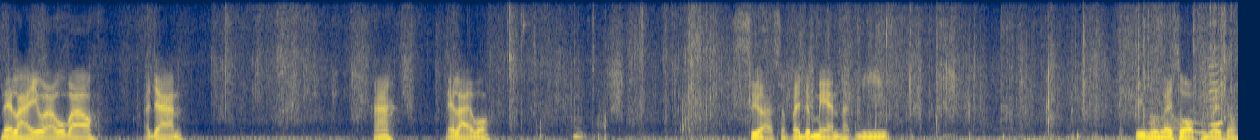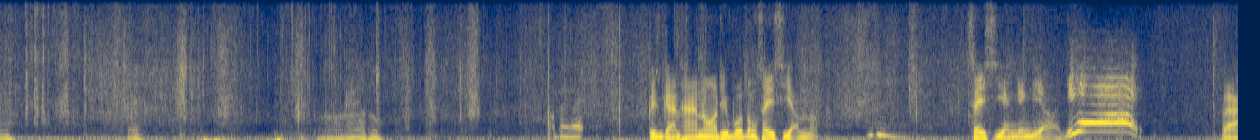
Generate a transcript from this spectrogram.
ได้หลายอยู่วะผู้เบาอาจารย์ ฮะ ได้หลายบ่เสื้อสไปเดอร์แมนหัดนี้ที่คุณไว้สอบคุณไว้สอบไปอ่าโถเอาไปไว้เป็นการหานอที่โบต้องใส่เสียมเนาะใส่เสียงอย่างเดียวเย้ว่ะ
